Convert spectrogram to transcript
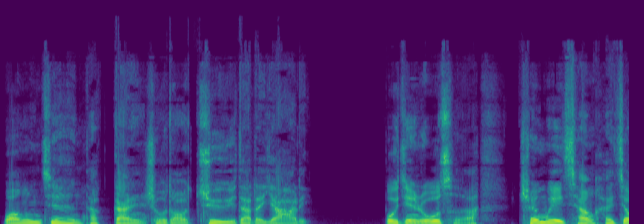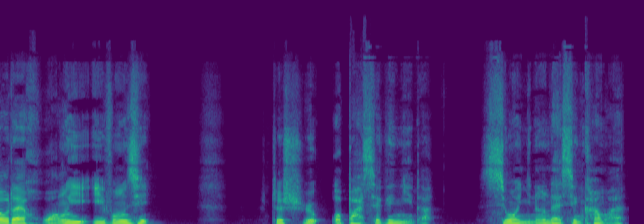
王建他感受到巨大的压力。不仅如此啊，陈伟强还交代黄衣一封信，这是我爸写给你的，希望你能耐心看完。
